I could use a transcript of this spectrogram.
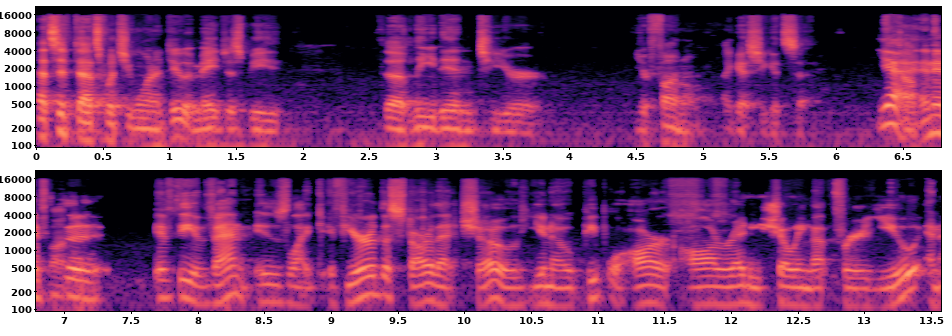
that's if that's what you want to do. It may just be the lead into your your funnel, I guess you could say. Yeah, top and if funnel. the if the event is like if you're the star of that show, you know, people are already showing up for you and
